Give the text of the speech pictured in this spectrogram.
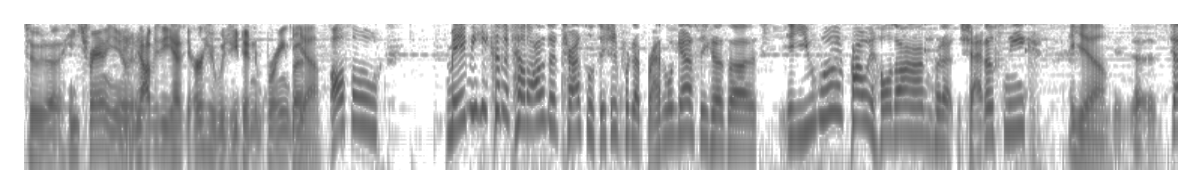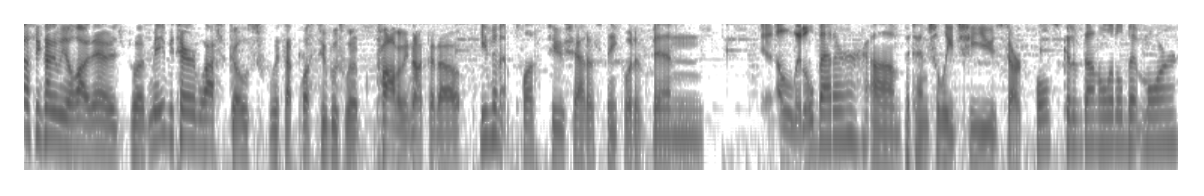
to uh, Heatran. You know, Mhm. obviously he has the Urshifu, which he didn't bring, but Yeah. also maybe he could have held on to the Terastallization for that Brambleghast because uh, you would probably hold on for that Shadow Sneak. Yeah. Uh, Shadow Sneak's not doing a lot of damage, but maybe Tera Blast Ghost with that plus two boost would have probably knocked it out. even at plus two, Shadow Sneak would have been a little better. Um, potentially, Chi-Yu's Dark Pulse could have done a little bit more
